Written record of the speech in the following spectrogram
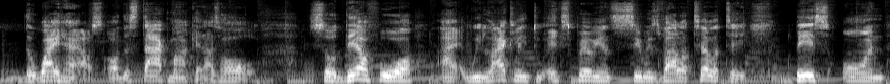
the White House or the stock market as a whole. So therefore, I, we likely to experience serious volatility based on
